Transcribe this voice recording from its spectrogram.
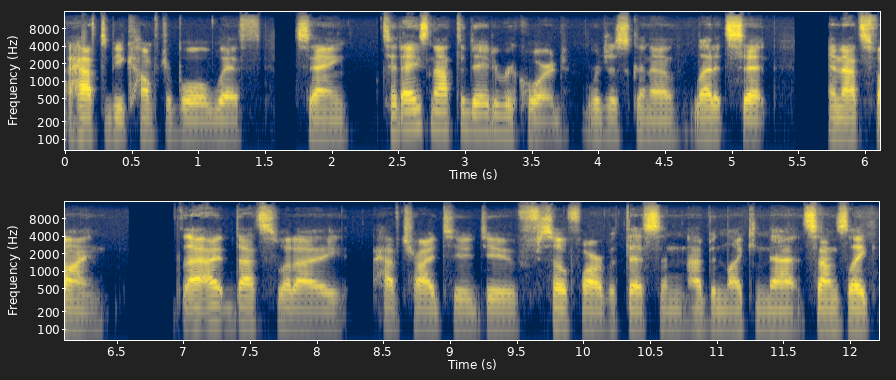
I have to be comfortable with saying today's not the day to record. We're just going to let it sit. And that's fine. That, that's what i have tried to do so far with this and i've been liking that. It sounds like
